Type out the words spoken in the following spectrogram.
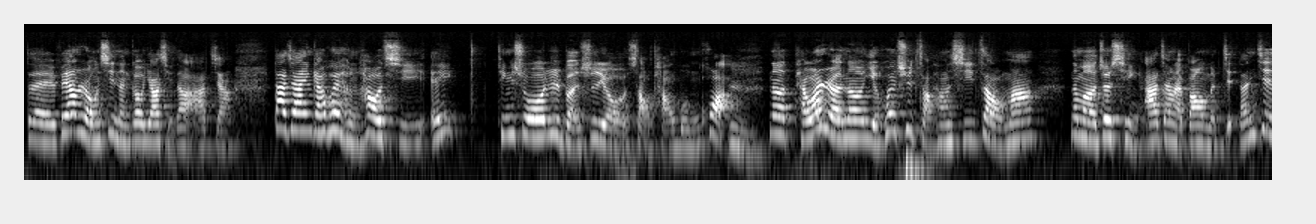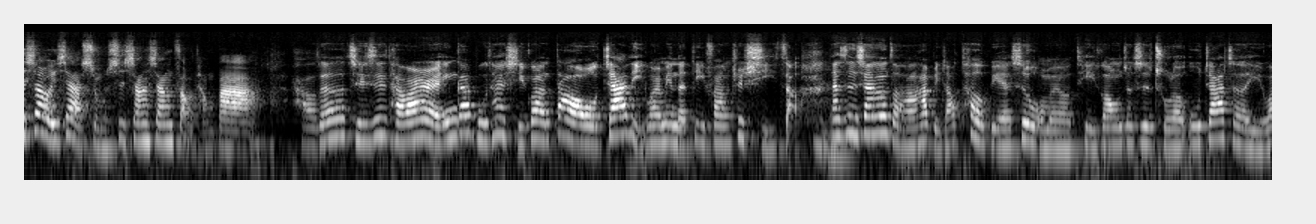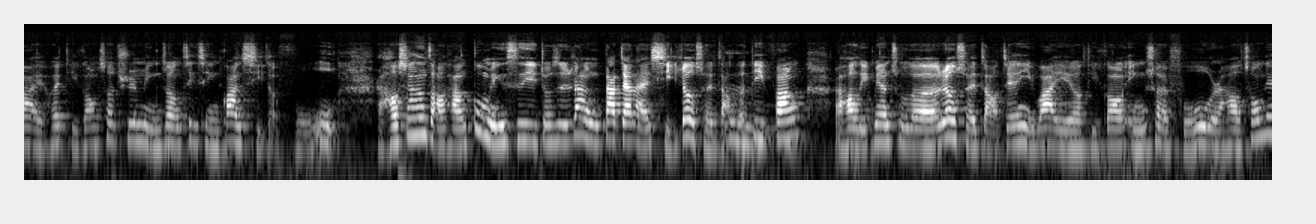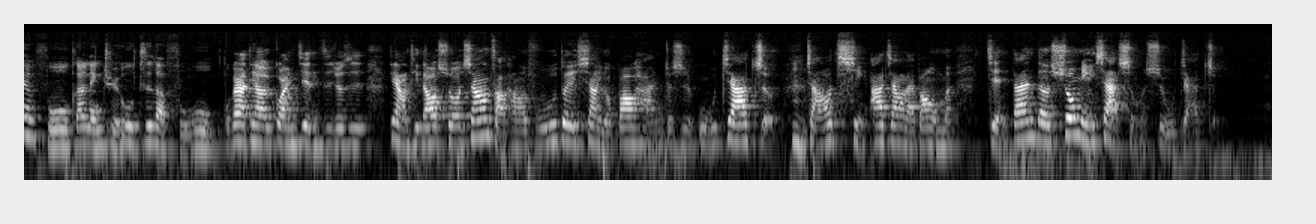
对，非常荣幸能够邀请到阿江。大家应该会很好奇，哎，听说日本是有澡堂文化，嗯，那台湾人呢也会去澡堂洗澡吗？那么就请阿江来帮我们简单介绍一下什么是香香澡堂吧。好的，其实台湾人应该不太习惯到家里外面的地方去洗澡，嗯、但是香香澡堂它比较特别，是我们有提供，就是除了无家者以外，也会提供社区民众进行盥洗的服务。然后香香澡堂顾名思义就是让大家来洗热水澡的地方，嗯、然后里面除了热水澡间以外，也有提供饮水服务，然后充电服务跟领取物资的服务。我刚才听到一个关键字，就是店长提到说香香澡堂的服务对象有包含就是无家者。想要请阿江来帮我们简单的说明一下什么是无家者。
